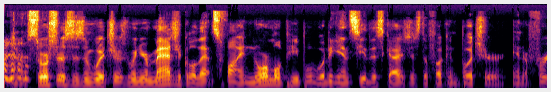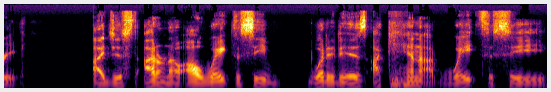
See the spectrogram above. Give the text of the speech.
you know, sorceresses and witchers, when you're magical, that's fine. Normal people would again see this guy's just a fucking butcher and a freak. I just, I don't know. I'll wait to see what it is. I cannot wait to see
